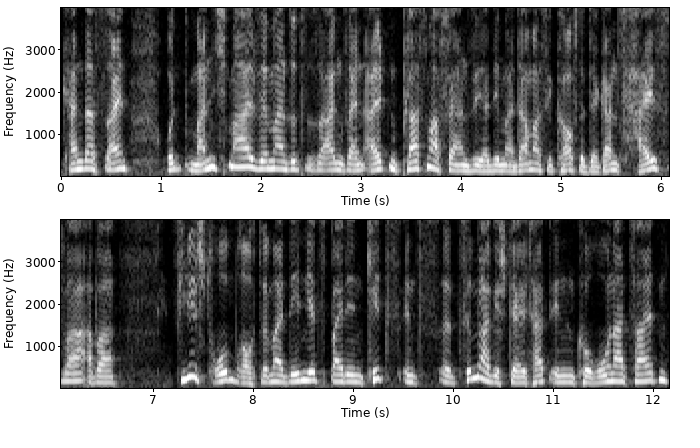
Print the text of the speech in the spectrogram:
kann das sein. Und manchmal, wenn man sozusagen seinen alten Plasmafernseher, den man damals gekauft hat, der ganz heiß war, aber viel Strom braucht, wenn man den jetzt bei den Kids ins äh, Zimmer gestellt hat in Corona-Zeiten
